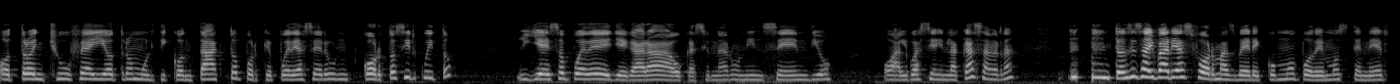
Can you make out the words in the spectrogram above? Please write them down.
otro enchufe y otro multicontacto porque puede hacer un cortocircuito y eso puede llegar a ocasionar un incendio o algo así en la casa, ¿verdad? Entonces hay varias formas, Veré, cómo podemos tener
